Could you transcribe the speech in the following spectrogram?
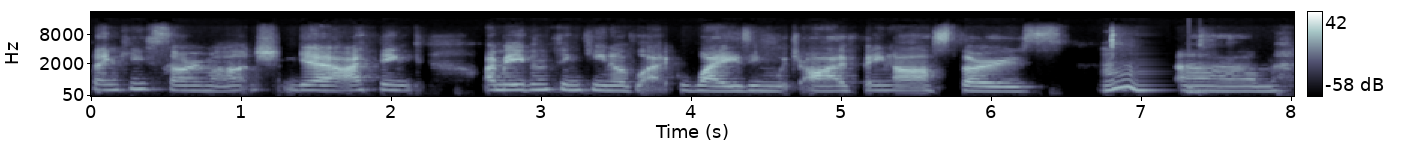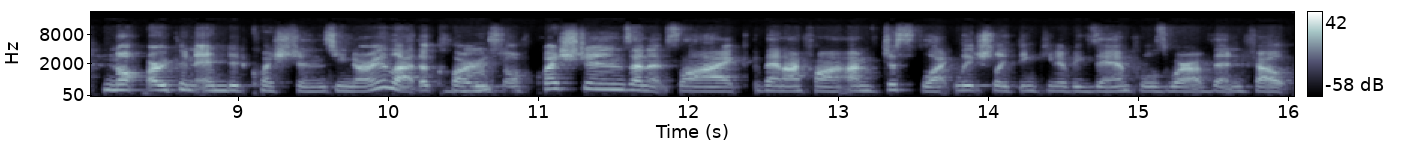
Thank you so much. Yeah, I think I'm even thinking of like ways in which I've been asked those Mm. um not open-ended questions, you know, like the Mm-hmm. closed off questions and it's like then I find I'm just like literally thinking of examples where I've then felt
